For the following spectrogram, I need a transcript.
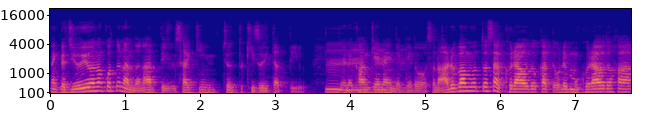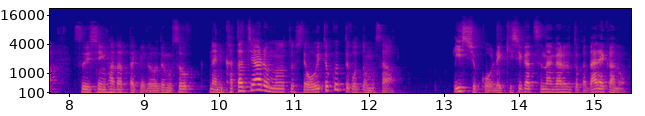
なんか重要なことなんだなっていう最近ちょっと気づいたっていう全然関係ないんだけど、そのアルバムとさクラウド化って俺もクラウド派推進派だったけどでもそう何形あるものとして置いとくってこともさ一種こう歴史がつながるとか誰かの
